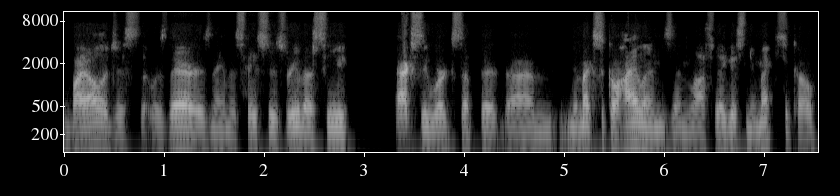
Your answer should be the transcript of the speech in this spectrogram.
biologist that was there, his name is Jesus Rivas. He actually works up at um, New Mexico Highlands in Las Vegas, New Mexico.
